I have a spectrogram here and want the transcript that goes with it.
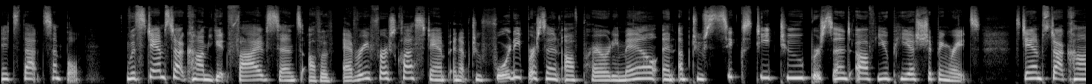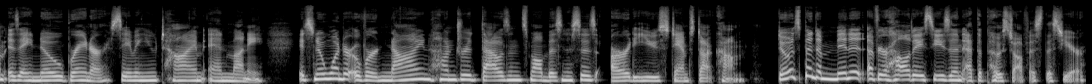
It's that simple. With stamps.com, you get 5 cents off of every first class stamp and up to 40% off priority mail and up to 62% off UPS shipping rates. Stamps.com is a no brainer, saving you time and money. It's no wonder over 900,000 small businesses already use stamps.com. Don't spend a minute of your holiday season at the post office this year.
